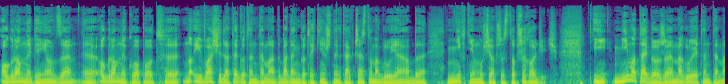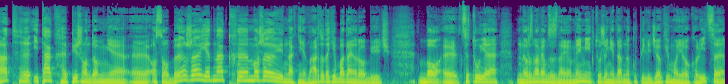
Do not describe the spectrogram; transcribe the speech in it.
ogromne pieniądze, e, ogromny kłopot. E, no i właśnie dlatego ten temat badań geotechnicznych tak często magluje, aby nikt nie musiał przez to przechodzić. I mimo tego, że magluje ten temat, e, i tak piszą do mnie osoby, że jednak może jednak nie warto takich badań robić, bo cytuję, rozmawiam ze znajomymi, którzy niedawno kupili działki w mojej okolicy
